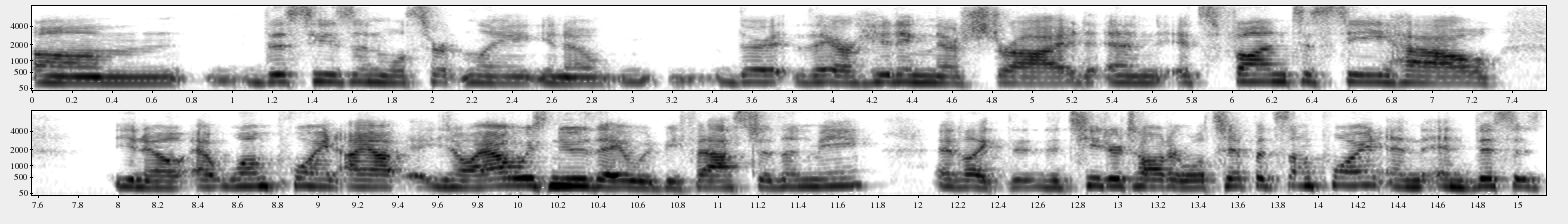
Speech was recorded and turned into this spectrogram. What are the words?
um, this season will certainly you know they they are hitting their stride and it's fun to see how you know at one point i you know i always knew they would be faster than me and like the, the teeter totter will tip at some point and and this is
